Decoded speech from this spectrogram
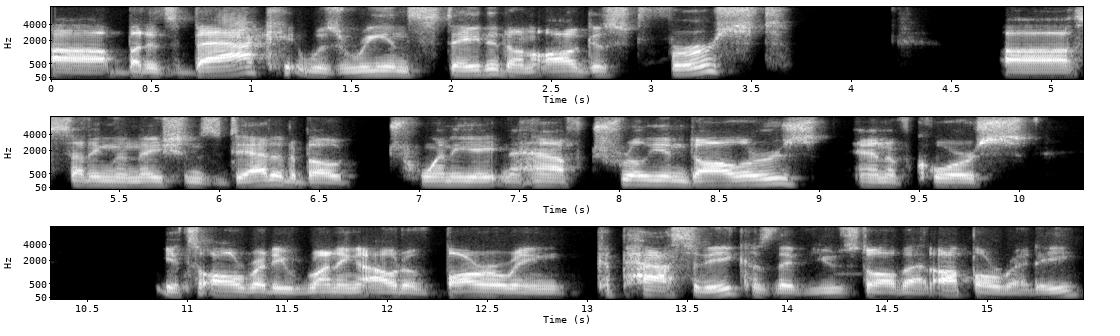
Uh, but it's back. It was reinstated on August 1st uh, setting the nation's debt at about $28.5 trillion. And of course, it's already running out of borrowing capacity because they've used all that up already.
